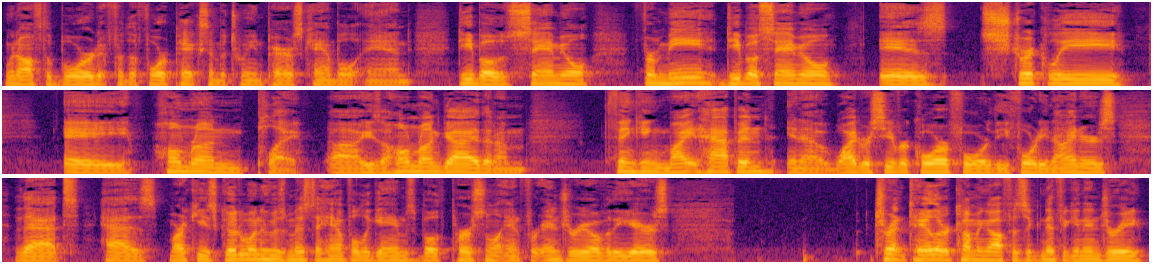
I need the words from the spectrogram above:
went off the board for the four picks in between Parris Campbell and Deebo Samuel. For me, Deebo Samuel is strictly a home run play. Uh, he's a home run guy that I'm thinking might happen in a wide receiver corps for the 49ers that has Marquise Goodwin, who's missed a handful of games, both personal and for injury over the years. Trent Taylor coming off a significant injury.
